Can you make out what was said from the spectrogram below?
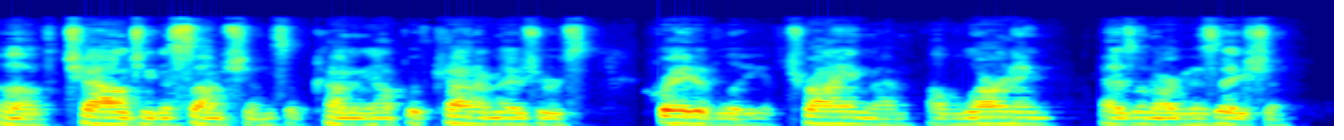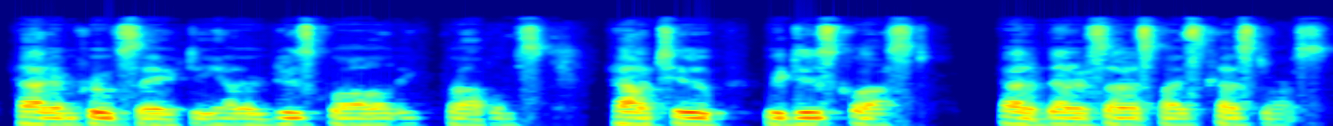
of challenging assumptions, of coming up with countermeasures creatively, of trying them, of learning as an organization how to improve safety, how to reduce quality problems, how to reduce cost, how to better satisfy customers.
